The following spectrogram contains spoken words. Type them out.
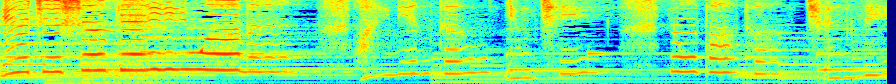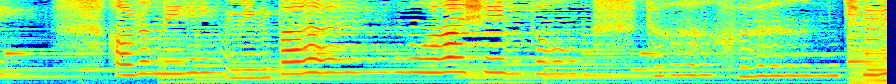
也至少给过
